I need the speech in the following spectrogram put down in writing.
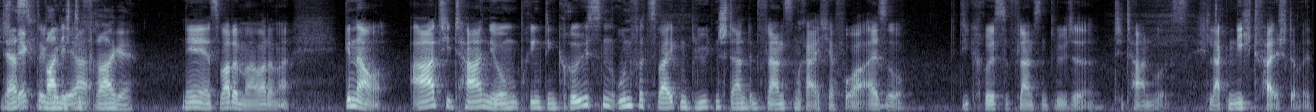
Die Das war nicht die Frage. Nee, jetzt warte mal, warte mal. Genau. A. Titanium bringt den größten unverzweigten Blütenstand im Pflanzenreich hervor. Also die größte Pflanzenblüte, Titanwurz. Ich lag nicht falsch damit.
